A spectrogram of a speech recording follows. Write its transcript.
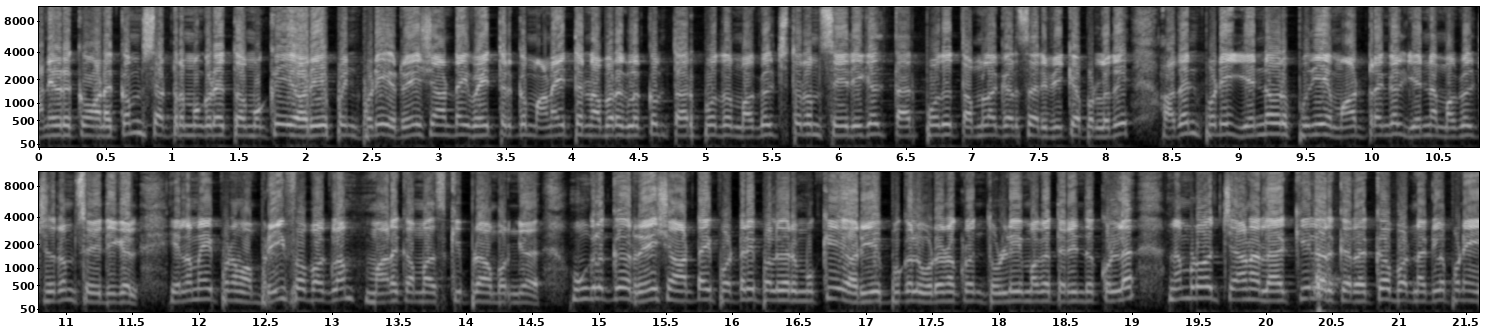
அனைவருக்கும் வணக்கம். சற்று கிடைத்த முக்கிய அறிவிப்பின்படி ரேஷன் அட்டை வைத்திருக்கும் அனைத்து நபர்களுக்கும் தற்போது மகிழ்ச்சி தரும் செய்திகள் தற்போது தமிழக அரசு அறிவிக்கப்பட்டுள்ளது. அதன்படி என்ன ஒரு புதிய மாற்றங்கள் என்ன மகிழ்ச்சி தரும் செய்திகள்? எல்லாமே இப்போ நம்ம பிரீஃபாக பார்க்கலாம். மறக்காம ஸ்கிப் பாருங்க உங்களுக்கு ரேஷன் அட்டை பற்றி பல்வேறு முக்கிய அறிவிப்புகள் உடனுக்குடன் துல்லியமாக தெரிந்து கொள்ள நம்மளோட சேனலை கீழே இருக்க ரெக்க பட்டனை கிளிக் பண்ணி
